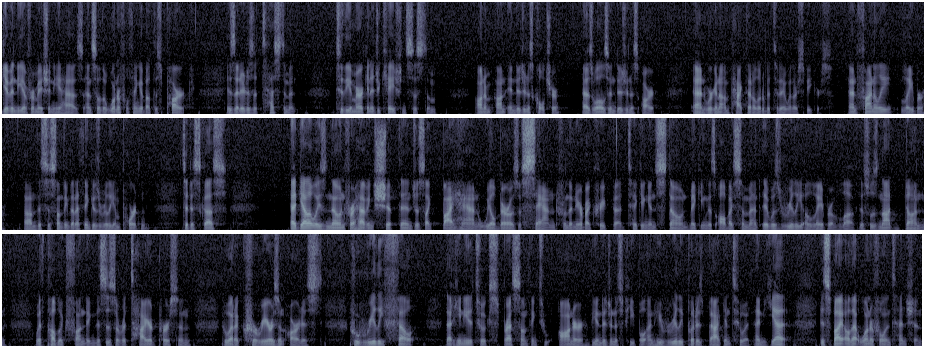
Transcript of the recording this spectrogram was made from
given the information he has. And so the wonderful thing about this park is that it is a testament to the American education system on, um, on indigenous culture as well as indigenous art. And we're going to unpack that a little bit today with our speakers. And finally, labor. Um, this is something that I think is really important to discuss. Ed Galloway is known for having shipped in just like by hand wheelbarrows of sand from the nearby creek bed, taking in stone, making this all by cement. It was really a labor of love. This was not done with public funding. This is a retired person who had a career as an artist, who really felt that he needed to express something to honor the indigenous people, and he really put his back into it. And yet, despite all that wonderful intention,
